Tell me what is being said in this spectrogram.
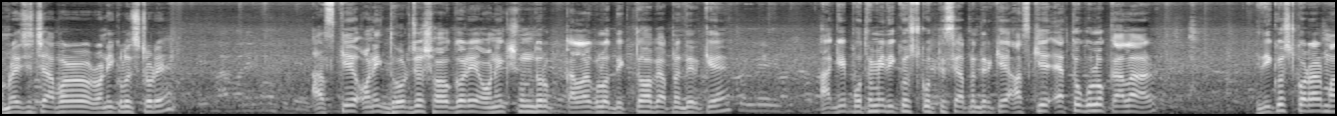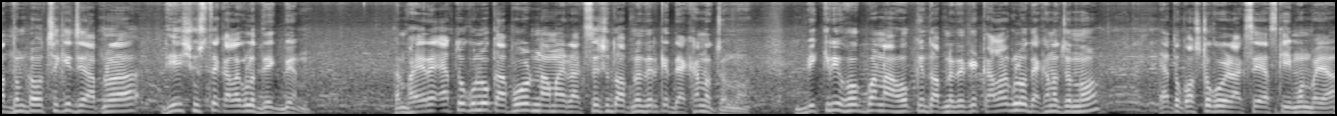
আমরা এসেছি আবার রনিকুল স্টোরে। আজকে অনেক ধৈর্য সহকারে অনেক সুন্দর কালারগুলো দেখতে হবে আপনাদেরকে। আগে প্রথমে রিকোয়েস্ট করতেছি আপনাদেরকে, আজকে এতগুলো কালার রিকোয়েস্ট করার মাধ্যমটা হচ্ছে কি যে আপনারা ধীরে সুস্থে কালারগুলো দেখবেন। কারণ ভাইয়েরা এতগুলো কাপড় নামায় রাখছে শুধু আপনাদেরকে দেখানোর জন্য। বিক্রি হোক বা না হোক, কিন্তু আপনাদেরকে কালারগুলো দেখানোর জন্য এত কষ্ট করে রাখছে আজকে ইমন ভাইয়া।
